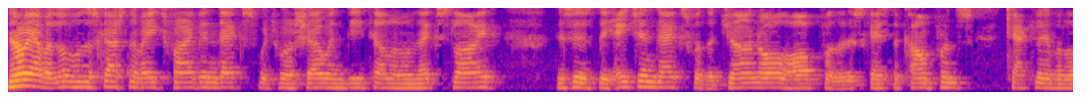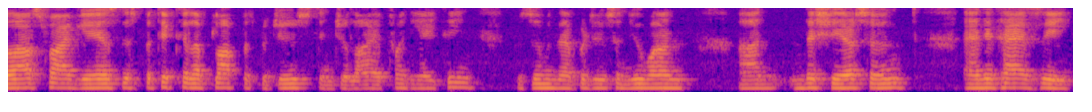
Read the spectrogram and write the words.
Now we have a little discussion of H5 index, which we'll show in detail on the next slide. This is the H index for the journal, or for this case, the conference, calculated over the last five years. This particular plot was produced in July of 2018, presuming they'll produce a new one this year soon. And it has the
